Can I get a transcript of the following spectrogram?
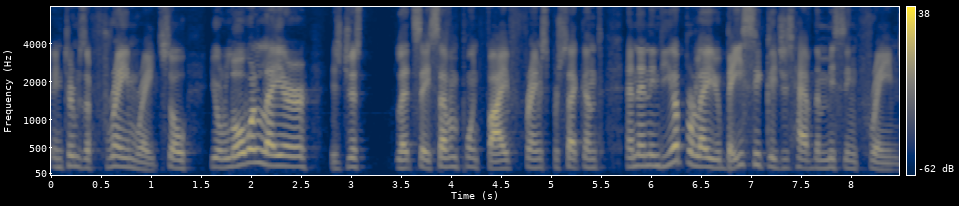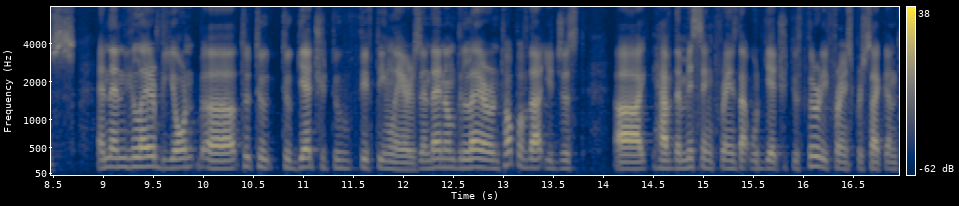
in terms of frame rate. So your lower layer is just let's say 7.5 frames per second. And then in the upper layer, you basically just have the missing frames. And then the layer beyond, uh, to, to, to get you to 15 layers. And then on the layer on top of that, you just uh, have the missing frames that would get you to 30 frames per second,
